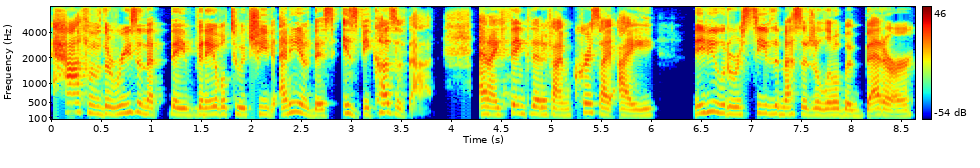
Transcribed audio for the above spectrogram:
half of the reason that they've been able to achieve any of this is because of that. And I think that if I'm Kris, I, I maybe would receive the message a little bit better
